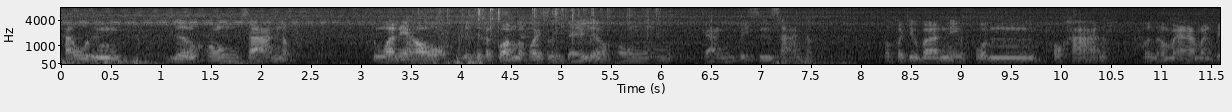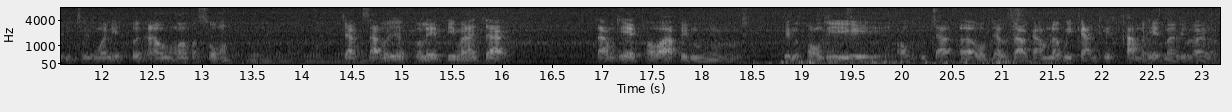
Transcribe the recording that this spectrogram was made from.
ถ้าพูดถึงเรื่องของสารเนาะ ทุกวันนี้เขาเกษตรกรไม่ค่อยสนใจเรื่องของการไปซื้อสารเนาะเพราะปัจจุบันนี้คนพ่อค้าเนาะเพิ่นเอามามันเป็นเชิงมานิดเพิ่นเอามาผสม จากสารวัตถุโคเลตที่มาจากต่างประเทศ เพราะว่าเป็นเป็นของที่ออกจากเอ่อออกจากอุตสาหกรรมแล้วมีการเทศข้ามประเทศมาเรียบร้อยเนาะ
